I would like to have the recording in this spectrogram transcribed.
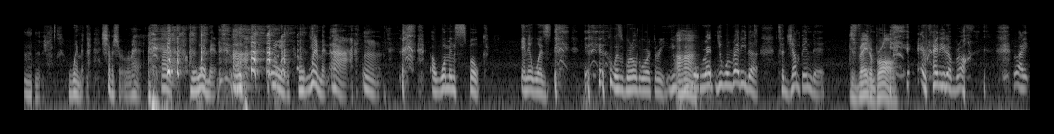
mm, women, shabba shabba rat. Ah, women, ah, mm, women. Ah, mm. a woman spoke, and it was it was World War Three. You, Uh-huh. you were ready. You were ready to to jump in there Just ready to brawl. ready to brawl. like,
